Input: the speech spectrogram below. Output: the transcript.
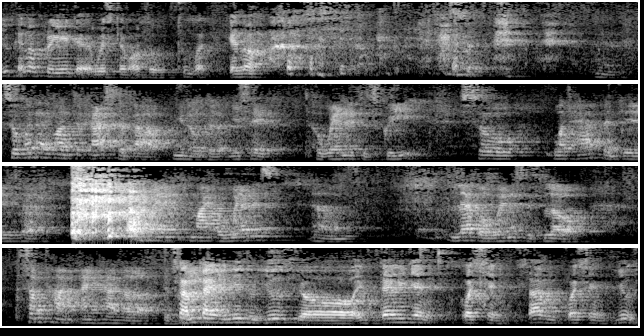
you cannot create the wisdom also too much. Cannot. So what I want to ask about, you know, the, you say awareness is greed. So what happened is that when my awareness um, level, awareness is low, sometimes I have a Sometimes you need to use your intelligent question, some question use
